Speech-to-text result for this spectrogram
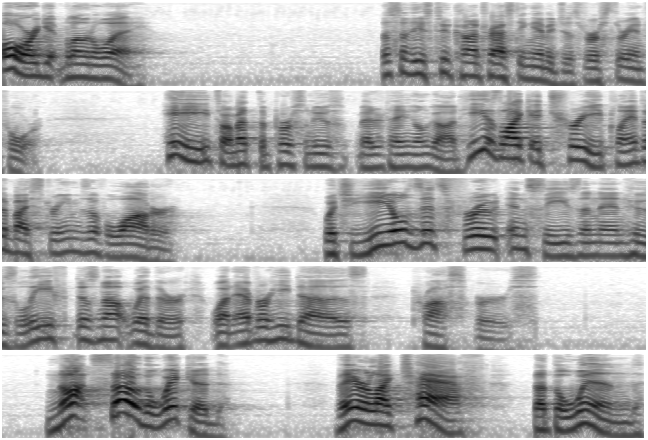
or get blown away. Listen to these two contrasting images, verse 3 and 4. He, talking about the person who's meditating on God, he is like a tree planted by streams of water, which yields its fruit in season and whose leaf does not wither. Whatever he does prospers. Not so the wicked. They are like chaff that the wind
